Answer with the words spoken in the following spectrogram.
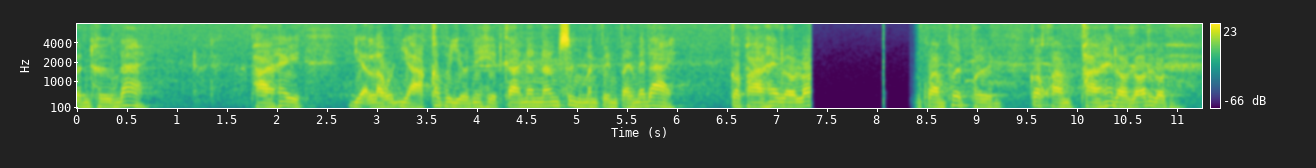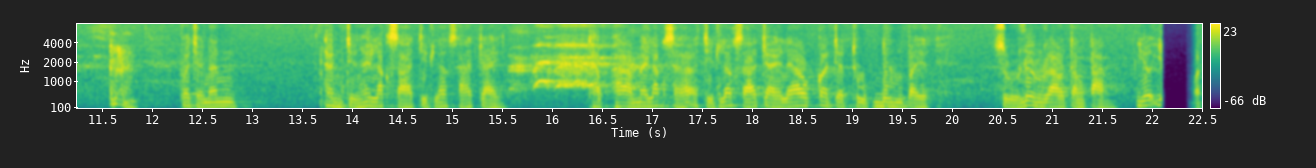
บันเทิงได้ พาให้เราอยากเข้าไปอยู่ในเหตุการณ์นั้น ๆ ซึ่งมันเป็นไปไม่ได้ ก็พาให้เราร้อน ความเพลิดเพลินก็ความพาให้เราร้อนรนเพราะฉะนั้นท่านจึงให้รักษาจิตรักษาใจ ถ้าพาไม่รักษาจิตรักษาใจแล้วก็จะถูกดึงไปสู่เรื่องราวต่าง ๆ เยอะแยะหมด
